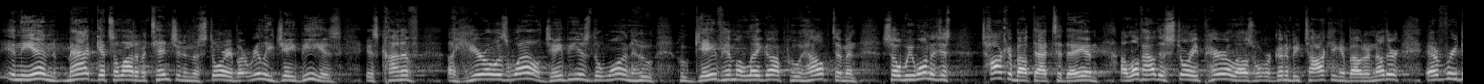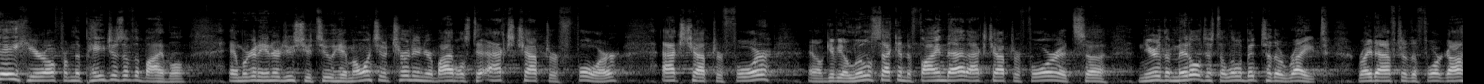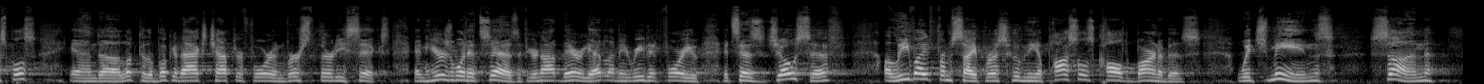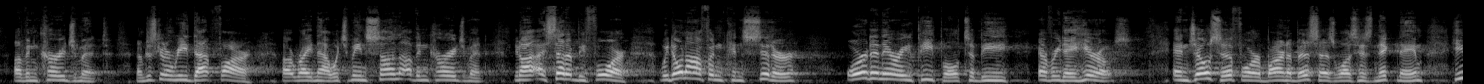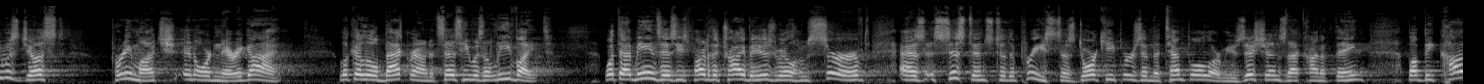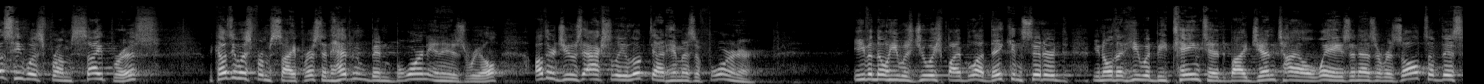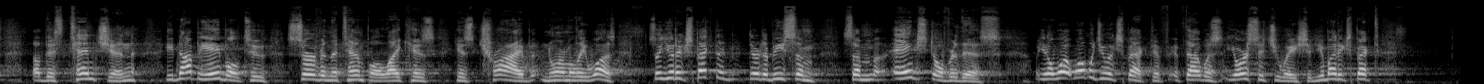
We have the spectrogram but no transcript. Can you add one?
In the end, Matt gets a lot of attention in the story, but really JB is, is kind of a hero as well. JB is the one who, who gave him a leg up, who helped him. And so we want to just talk about that today. And I love how this story parallels what we're going to be talking about another everyday hero from the pages of the Bible. And we're going to introduce you to him. I want you to turn in your Bibles to Acts chapter 4. Acts chapter 4. And I'll give you a little second to find that. Acts chapter 4. It's uh, near the middle, just a little bit to the right, right after the four Gospels. And uh, look to the book of Acts chapter 4 and verse 36. And here's what it says. If you're not there yet, let me read it for you. It says, Joseph, a Levite from Cyprus, whom the apostles called Barnabas, which means son of encouragement. I'm just going to read that far uh, right now, which means son of encouragement. You know, I said it before. We don't often consider ordinary people to be everyday heroes. And Joseph, or Barnabas, as was his nickname, he was just pretty much an ordinary guy. Look at a little background. It says he was a Levite. What that means is he's part of the tribe in Israel who served as assistants to the priests, as doorkeepers in the temple or musicians, that kind of thing. But because he was from Cyprus, because he was from Cyprus and hadn't been born in Israel, other Jews actually looked at him as a foreigner even though he was Jewish by blood. They considered, you know, that he would be tainted by Gentile ways, and as a result of this, of this tension, he'd not be able to serve in the temple like his, his tribe normally was. So you'd expect there, to be some, some angst over this. You know, what, what would you expect if, if that was your situation? You might expect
